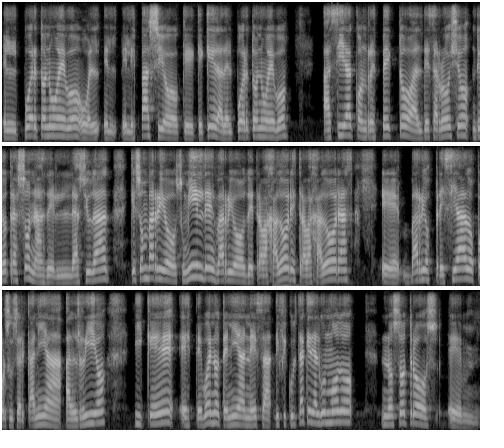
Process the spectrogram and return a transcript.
el, puerto nuevo o el, espacio que, que, queda del puerto nuevo hacía con respecto al desarrollo de otras zonas de la ciudad que son barrios humildes, barrios de trabajadores, trabajadoras, eh, barrios preciados por su cercanía al río y que, este, bueno, tenían esa dificultad que de algún modo nosotros em,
